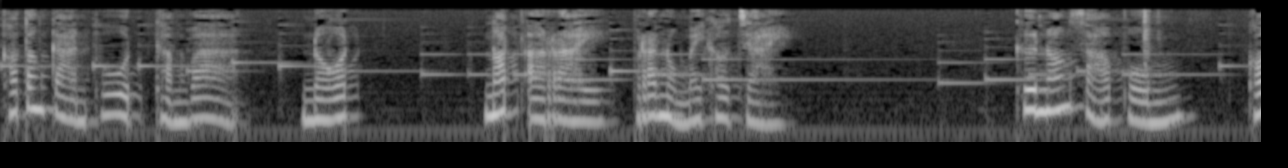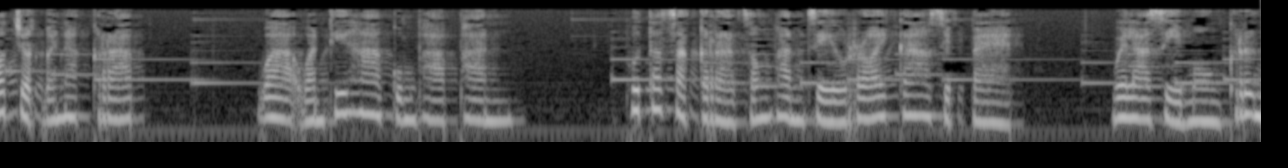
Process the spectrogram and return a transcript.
เขาต้องการพูดคำว่า โน้ตน็อตอะไร พระหนุ่มไม่เข้าใจ คือน้องสาวผมเขาจดไว้นะครับ ว่าวันที่ห้ากุมภาพันธ์ พุทธศักราช 2498 เวลาสี่โมงครึ่ง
